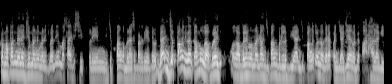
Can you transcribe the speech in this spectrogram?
kemampuan manajemen manajemen ini masalah disiplin di Jepang kemudian seperti itu. Dan Jepang juga kamu nggak boleh nggak boleh memandang Jepang berlebihan. Jepang itu negara penjajah yang lebih parah lagi.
